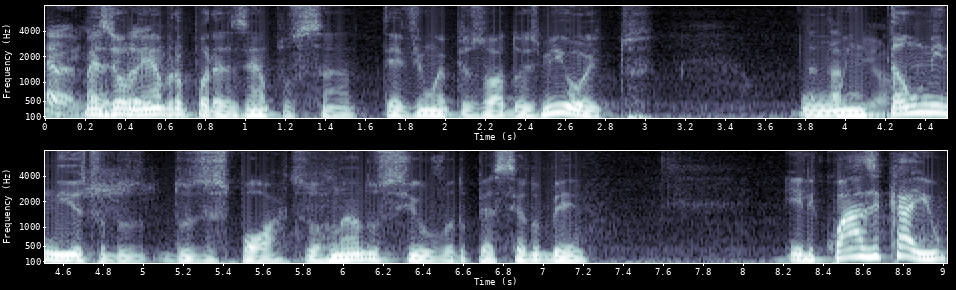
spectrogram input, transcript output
É. Mas eu foi- lembro, por exemplo, Sam, teve um episódio 2008. O tapioca. então ministro do- dos esportes, Orlando Silva, do PCdoB, ele quase caiu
